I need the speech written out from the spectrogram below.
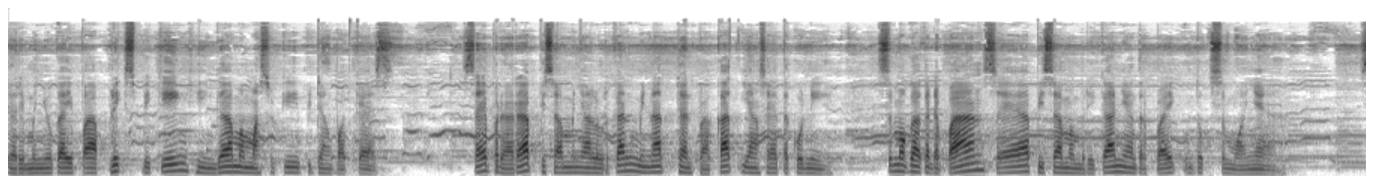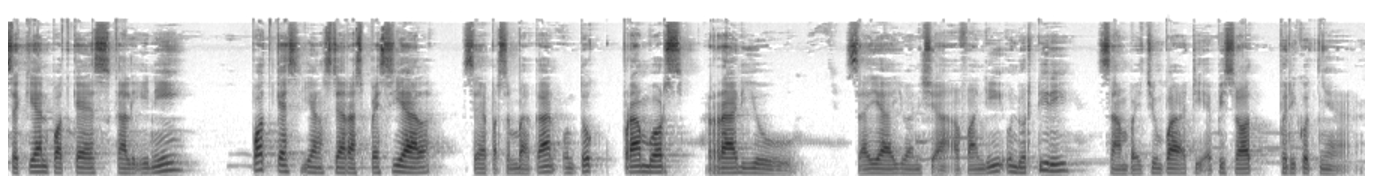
dari menyukai public speaking hingga memasuki bidang podcast. Saya berharap bisa menyalurkan minat dan bakat yang saya tekuni. Semoga ke depan saya bisa memberikan yang terbaik untuk semuanya. Sekian podcast kali ini, podcast yang secara spesial saya persembahkan untuk Prambors Radio. Saya Yuan Syah Afandi undur diri. Sampai jumpa di episode berikutnya.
